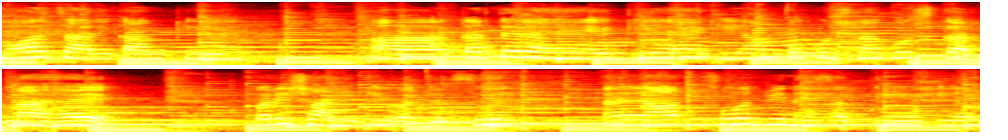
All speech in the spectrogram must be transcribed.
बहुत सारे काम किए। करते रहे एक ये है कि हमको कुछ ना कुछ करना है। परेशानी की वजह से ए, आप सोच भी नहीं सकती हैं कि हम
